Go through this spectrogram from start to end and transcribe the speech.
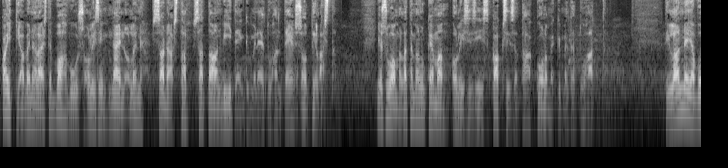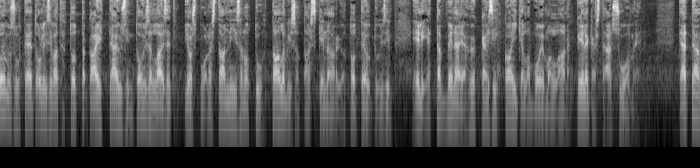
Kaikkia venäläisten vahvuus olisi näin ollen sadasta 150 000 sotilasta. Ja Suomella tämä lukema olisi siis 230 000. Tilanne ja voimasuhteet olisivat totta kai täysin toisenlaiset, jos puolestaan niin sanottu talvisotaskenaario toteutuisi, eli että Venäjä hyökkäisi kaikella voimallaan pelkästään Suomeen. Tätä,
